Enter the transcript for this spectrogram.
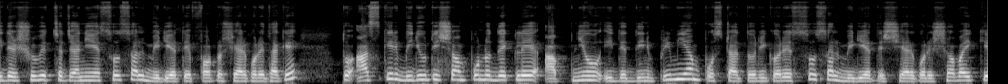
ঈদের শুভেচ্ছা জানিয়ে সোশ্যাল মিডিয়াতে ফটো শেয়ার করে থাকে। তো আজকের ভিডিওটি সম্পূর্ণ দেখলে আপনিও ঈদের দিন প্রিমিয়াম পোস্টার তৈরি করে সোশ্যাল মিডিয়াতে শেয়ার করে সবাইকে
